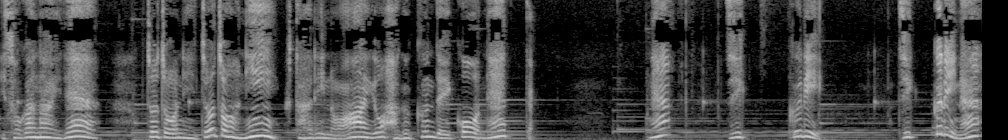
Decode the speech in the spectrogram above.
急がないで、徐々に徐々に二人の愛を育んでいこうねって。ね。じっくり、じっくりね、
